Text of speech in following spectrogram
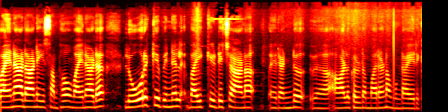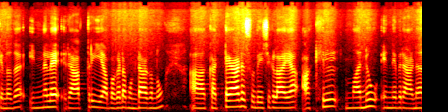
വയനാടാണ് ഈ സംഭവം. വയനാട് ലോറിക്ക് പിന്നിൽ ബൈക്ക് ഇടിച്ചാണ് രണ്ട് ആളുകളുടെ മരണം ഉണ്ടായിരിക്കുന്നത് ഇന്നലെ രാത്രി ഈ അപകടമുണ്ടാകുന്നു. കട്ടയാട് സ്വദേശികളായ അഖിൽ മനു എന്നിവരാണ്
